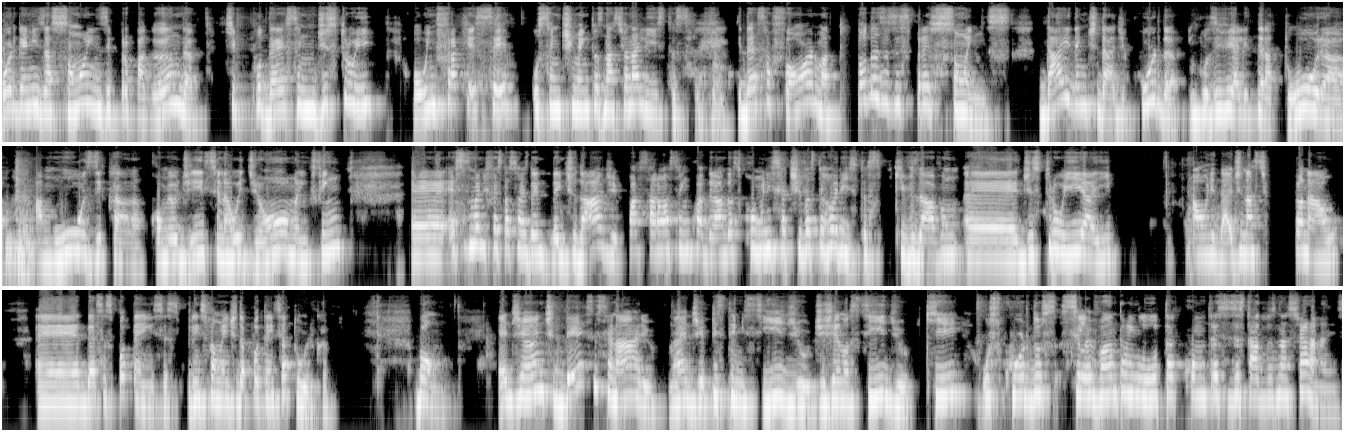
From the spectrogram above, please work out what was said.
organizações e propaganda que pudessem destruir ou enfraquecer os sentimentos nacionalistas. E dessa forma, todas as expressões da identidade curda, inclusive a literatura, a música, como eu disse, né, o idioma, enfim, é, essas manifestações da identidade passaram a ser enquadradas como iniciativas terroristas que visavam é, destruir aí a unidade nacional é, dessas potências, principalmente da potência turca. Bom, é diante desse cenário né, de epistemicídio, de genocídio, que os curdos se levantam em luta contra esses estados nacionais.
